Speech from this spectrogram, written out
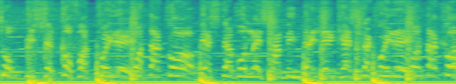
চব্বিশে তফাত কইরে। কথা কো দেশটা বলে স্বাধীন তাইলে ঘেসটা কইরে। কথা কো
